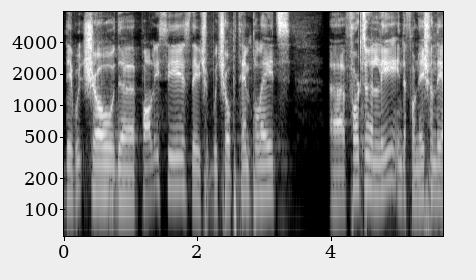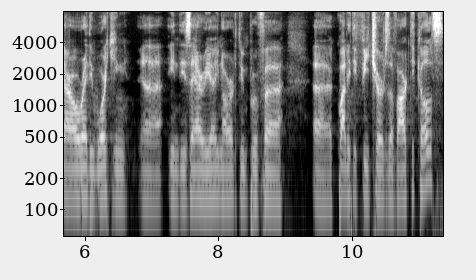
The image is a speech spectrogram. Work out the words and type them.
they would show the policies, they would show templates. Uh, fortunately, in the foundation, they are already working uh, in this area in order to improve uh, uh, quality features of articles.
